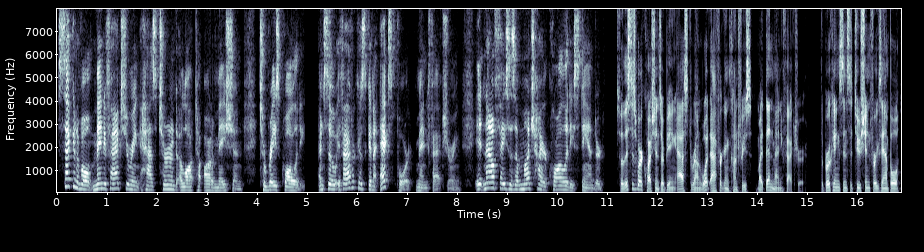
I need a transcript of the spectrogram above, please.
Second of all, manufacturing has turned a lot to automation to raise quality. And so, if Africa is going to export manufacturing, it now faces a much higher quality standard. So, this is where questions are being asked around what African countries might then manufacture. The Brookings Institution, for example,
